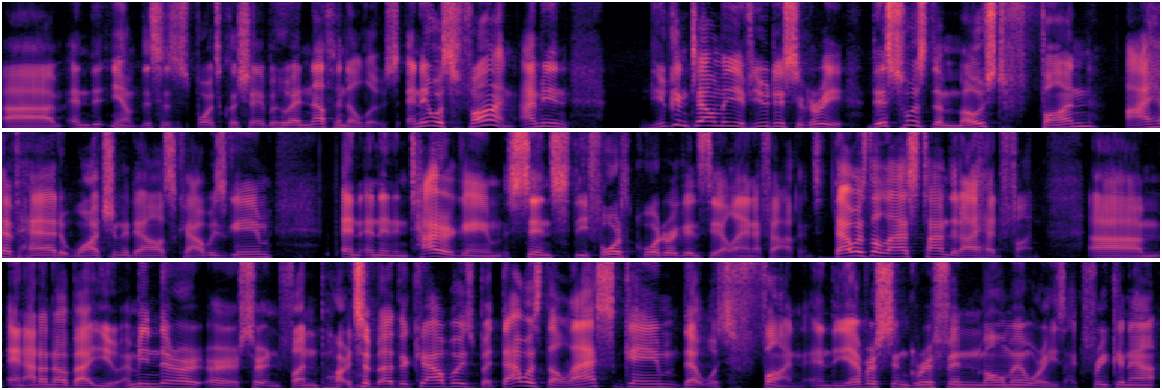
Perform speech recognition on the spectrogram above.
uh, and you know this is a sports cliche, but who had nothing to lose, and it was fun. I mean, you can tell me if you disagree. This was the most fun I have had watching a Dallas Cowboys game and, and, an entire game since the fourth quarter against the Atlanta Falcons. That was the last time that I had fun. Um, and I don't know about you. I mean, there are, are, certain fun parts about the Cowboys, but that was the last game that was fun. And the Everson Griffen moment where he's like freaking out,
